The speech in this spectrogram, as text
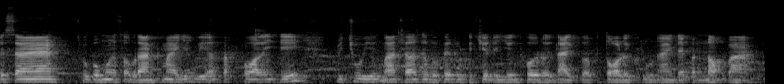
ដោយសាររូបមន្តអសបុរាណខ្មែរយើងវាអត់ប៉ះពាល់អីទេវាជួយយើងបានច្រើនទៅប្រភេទរុក្ខជាតិដែលយើងធ្វើដោយដៃផ្ទាល់ដោយខ្លួនឯងតែប៉ុណ្ណោះបាទ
